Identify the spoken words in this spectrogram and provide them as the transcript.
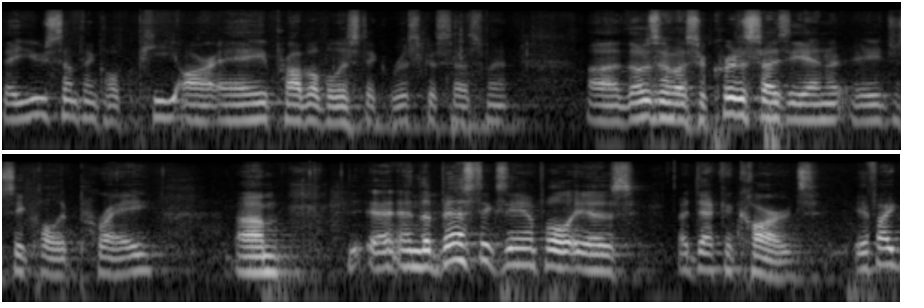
they use something called PRA, probabilistic risk assessment. Uh, those of us who criticize the agency call it PRAE. Um, and, and the best example is a deck of cards if I,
